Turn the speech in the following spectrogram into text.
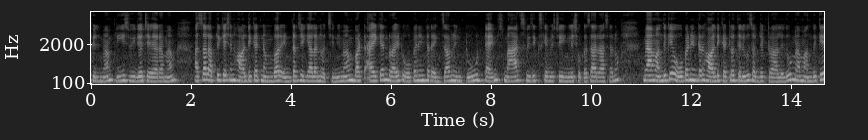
fill ma'am please video చేయరా మ్యామ్ అసలు application hall ticket number enter చేయాలని వచ్చింది ma'am but I can write open inter exam in two times maths physics chemistry English ఒకసారి రాశాను. మ్యామ్ అందుకే ఓపెన్ ఇంటర్ హాల్ టికెట్లో తెలుగు సబ్జెక్ట్ రాలేదు. మ్యామ్ అందుకే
